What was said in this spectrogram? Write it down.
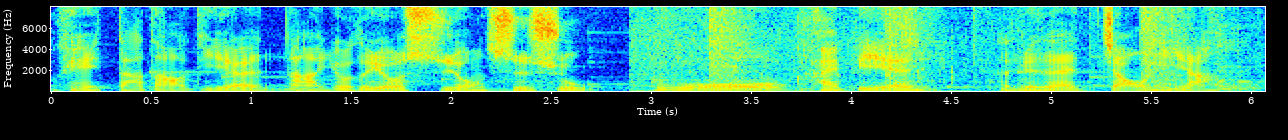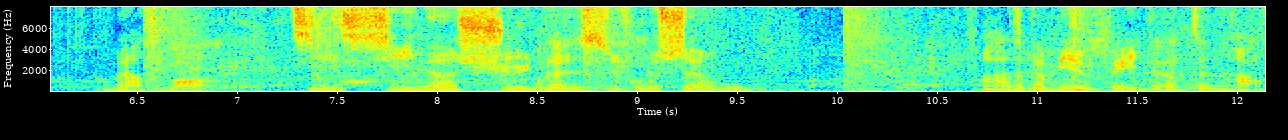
OK，打倒敌人。那有的有使用次数哦。开扁，他这边在教你啊。我们要怎么集气呢？蓄能使出圣物。啊，这个免费的真好。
